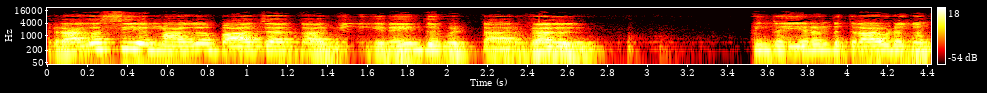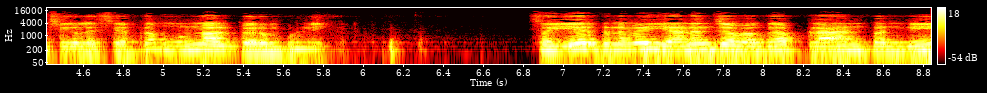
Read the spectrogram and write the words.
ரகசியமாக பாஜகவில் இணைந்து விட்டார்கள். இந்த இரண்டு திராவிட கட்சிகளை சேர்ந்த முன்னாள் பெரும் புள்ளிகள். சோ ஏற்கனவே இணைஞ்சவங்க பிளான் பண்ணி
